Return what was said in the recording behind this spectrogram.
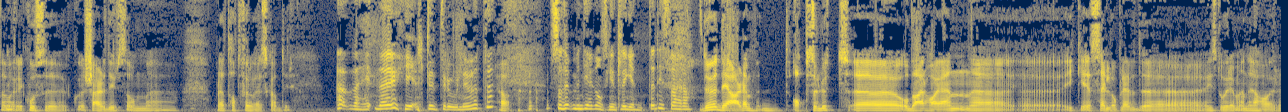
Det var et kose kjæledyr som eh, ble tatt for å være skaddyr. Det er, jo helt utrolig, vet du. Ja. Så det, men de er ganske intelligente, disse her. Du, det er dem. Absolutt. Eh, og der har jeg en eh, ikke selvopplevd eh, historie, men jeg har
